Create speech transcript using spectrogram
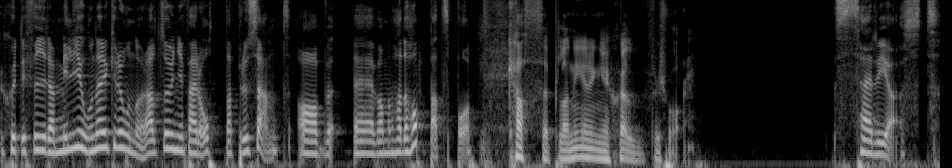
174 miljoner kronor, alltså ungefär 8% av eh, vad man hade hoppats på. Kasseplanering är självförsvar. Seriöst.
